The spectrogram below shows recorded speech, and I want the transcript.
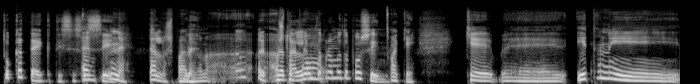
το κατέκτησες εσύ. Ε, ναι, τέλος πάντων. Ναι. να τα λέμε τα πράγματα πώς είναι. Okay. Και ε, ήταν η,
